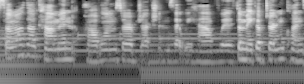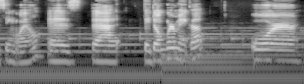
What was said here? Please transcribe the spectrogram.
Some of the common problems or objections that we have with the makeup dirt and cleansing oil is that they don't wear makeup or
